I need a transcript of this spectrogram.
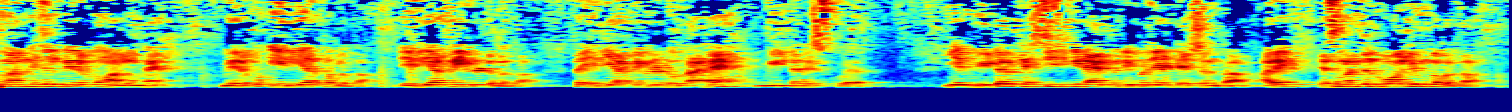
मान लीजिए मेरे को मालूम है मेरे को एरिया का बता। एरिया का यूनिट बता। तो एरिया का यूनिट होता है मीटर स्क्वायर ये मीटर किस चीज़ की रिप्रेजेंटेशन था? अरे, जैसे लीजिए वॉल्यूम का बता।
